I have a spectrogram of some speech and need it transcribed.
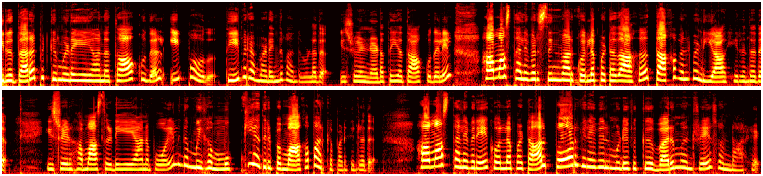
இரு தரப்பிற்கும் இடையேயான தாக்குதல் இப்போது தீவிரமடைந்து வந்துள்ளது. இஸ்ரேல் நடத்திய தாக்குதலில் ஹமாஸ் தலைவர் சின்வார் கொல்லப்பட்டதாக தகவல் வெளியாகியிருந்தது. இஸ்ரேல் ஹமாஸ் இடையேயான போரில் இது மிக முக்கிய திருப்பமாக பார்க்கப்படுகின்றது. ஹமாஸ் தலைவரே கொல்லப்பட்டால் போர் விரைவில் முடிவுக்கு வரும் என்றே சொன்னார்கள்.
